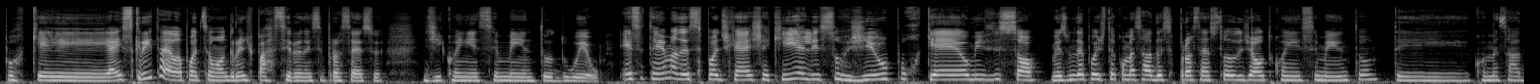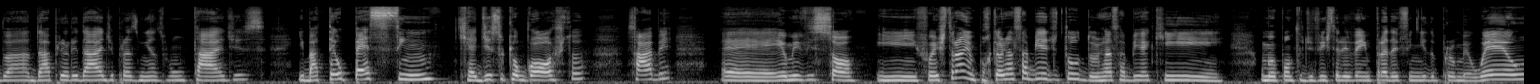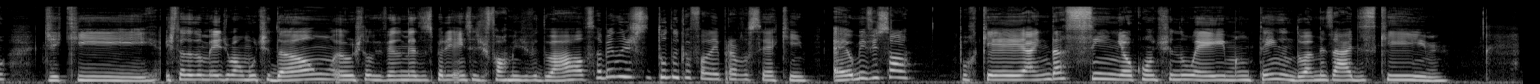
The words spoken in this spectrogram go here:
porque a escrita ela pode ser uma grande parceira nesse processo de conhecimento do eu. Esse tema desse podcast aqui, ele surgiu porque eu me vi só, mesmo depois de ter começado esse processo todo de autoconhecimento, ter começado a dar prioridade para as minhas vontades e bater o pé sim, que é disso que eu gosto, sabe? É, eu me vi só. E foi estranho, porque eu já sabia de tudo. Eu já sabia que o meu ponto de vista ele vem pré-definido para o meu eu, de que estando no meio de uma multidão, eu estou vivendo minhas experiências de forma individual, sabendo disso tudo que eu falei para você aqui. É, eu me vi só. Porque ainda assim eu continuei mantendo amizades que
